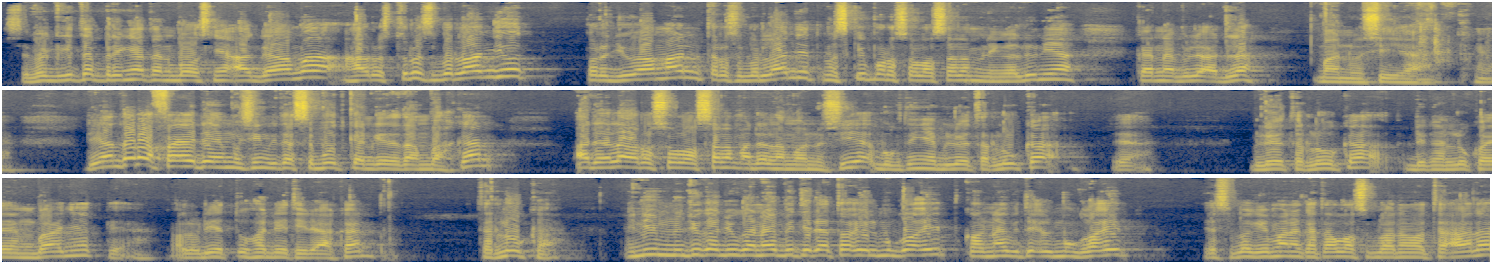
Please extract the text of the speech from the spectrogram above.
Sebagai kita peringatan bahwasanya agama harus terus berlanjut, perjuangan terus berlanjut meskipun Rasulullah SAW meninggal dunia karena beliau adalah manusia. Di antara faedah yang mesti kita sebutkan, kita tambahkan adalah Rasulullah SAW adalah manusia, buktinya beliau terluka, ya. Beliau terluka dengan luka yang banyak, ya. Kalau dia Tuhan dia tidak akan terluka. Ini menunjukkan juga Nabi tidak tahu ilmu gaib. Kalau Nabi tahu ilmu gaib, ya sebagaimana kata Allah Subhanahu wa taala,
